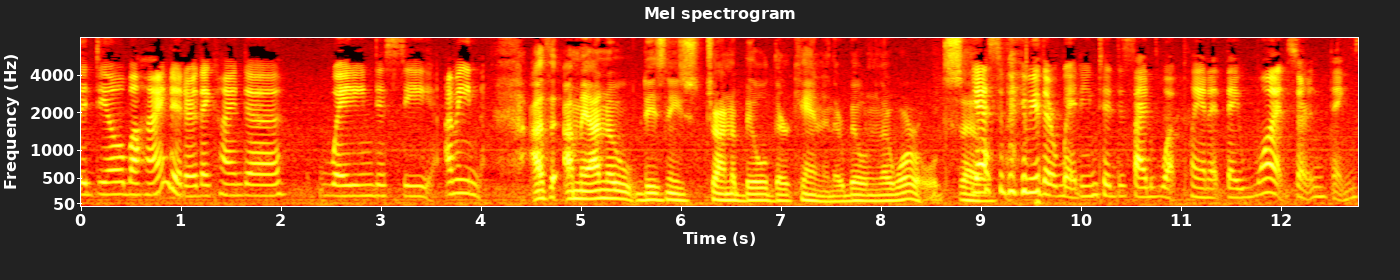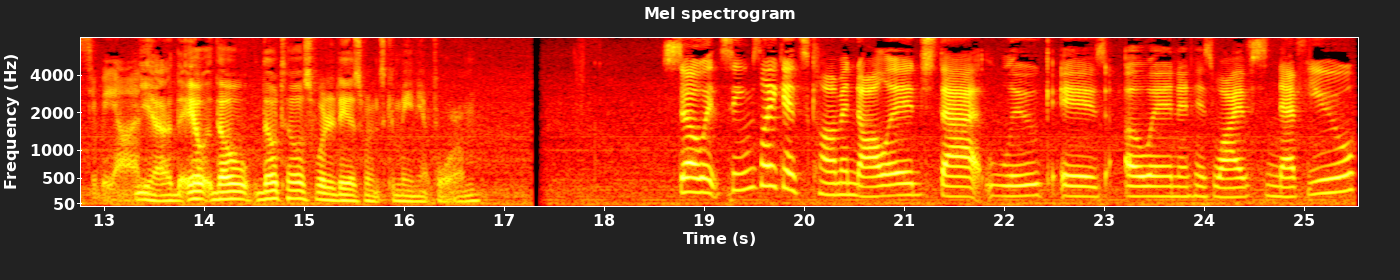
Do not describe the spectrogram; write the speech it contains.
the deal behind it? Are they kind of waiting to see? I mean, I th- I mean, I know Disney's trying to build their canon; they're building their world. So yes, maybe they're waiting to decide what planet they want certain things to be on. yeah, they'll they'll they'll tell us what it is when it's convenient for them. So it seems like it's common knowledge that Luke is Owen and his wife's nephew.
